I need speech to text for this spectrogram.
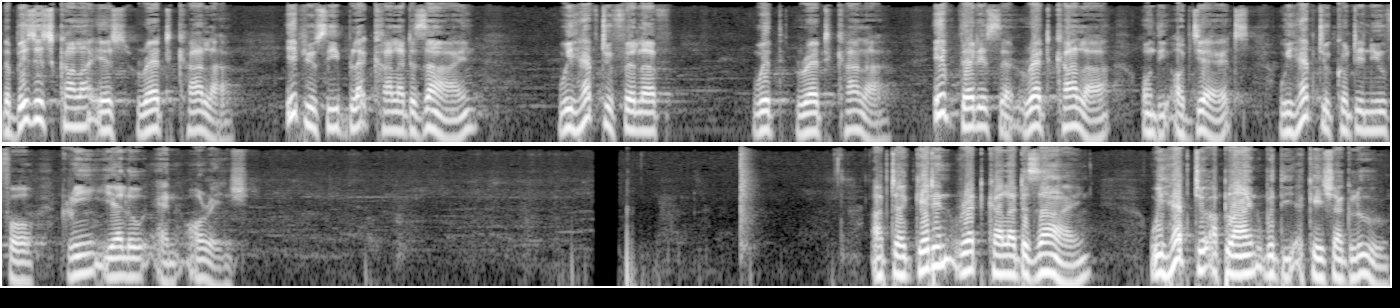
The basic color is red color. If you see black color design, we have to fill up with red color. If there is a red color on the objects, we have to continue for green, yellow, and orange. After getting red color design, we have to apply with the acacia glue.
